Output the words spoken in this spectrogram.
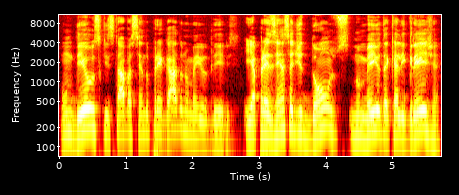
um Deus que estava sendo pregado no meio deles. E a presença de dons no meio daquela igreja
